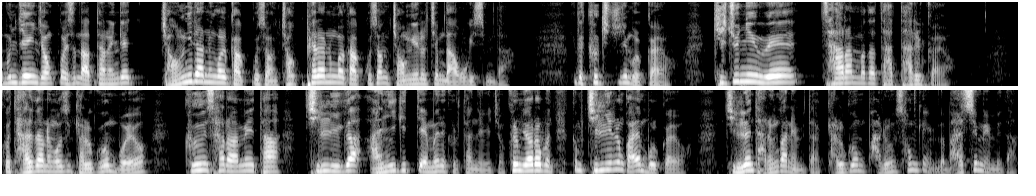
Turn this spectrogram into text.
문재인 정권에서 나타나는 게 정의라는 걸 갖고서 적폐라는 걸 갖고서 정의를 지금 나오고 있습니다. 근데 그 기준이 뭘까요? 기준이 왜 사람마다 다 다를까요? 그 다르다는 것은 결국은 뭐예요? 그 사람이 다 진리가 아니기 때문에 그렇다는 얘기죠. 그럼 여러분, 그럼 진리는 과연 뭘까요? 진리는 다른 거 아닙니다. 결국은 바로 성경입니다. 말씀입니다.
